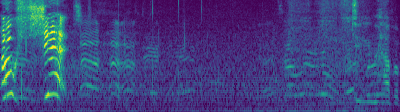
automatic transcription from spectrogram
Oh, shit! Do you have a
